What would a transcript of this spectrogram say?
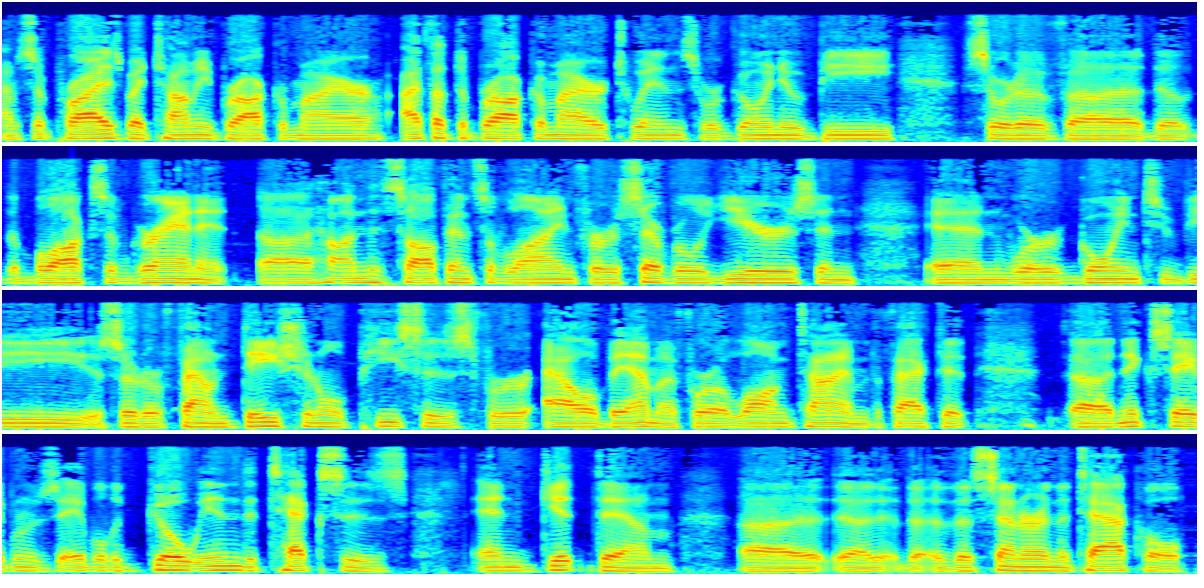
I'm surprised by Tommy Brockermeyer. I thought the Brockermeyer twins were going to be sort of uh, the the blocks of granite uh, on this offensive line for several years, and and were going to be sort of foundational pieces for Alabama for a long time. The fact that uh, Nick Saban was able to go into Texas and get them uh, uh, the, the center and the tackle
